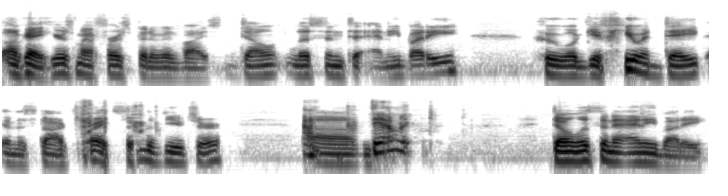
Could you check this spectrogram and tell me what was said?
okay here's my first bit of advice. Don't listen to anybody who will give you a date and a stock price in the future. Ah, um, damn it. don't listen to anybody.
